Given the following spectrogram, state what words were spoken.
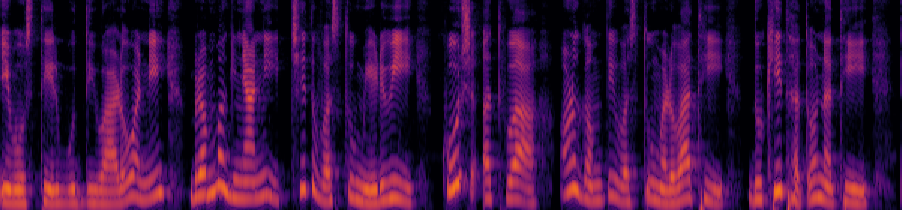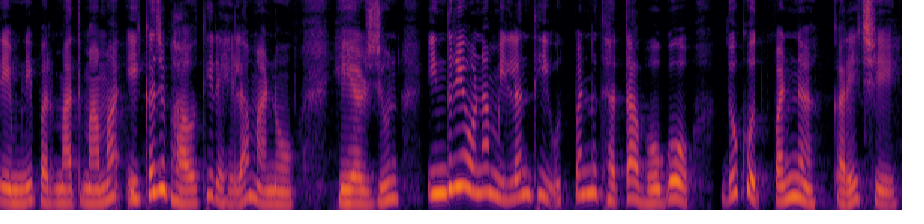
એવો સ્થિર બુદ્ધિવાળો અને બ્રહ્મજ્ઞાની ઈચ્છિત વસ્તુ મેળવી, ખુશ અથવા અણગમતી વસ્તુ મળવાથી દુઃખી થતો નથી. તેમને પરમાત્મામાં એક જ ભાવથી રહેલા માનો. હે અર્જુન, ઇન્દ્રિયોના મિલનથી ઉત્પન્ન થતા ભોગો દુઃખ ઉત્પન્ન કરે છે.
